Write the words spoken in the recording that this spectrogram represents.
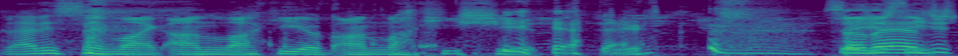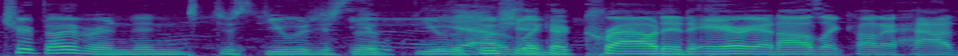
that is some like unlucky of unlucky shit. Yeah, dude. So, So you just, then- you just tripped over and then just you were just the you were yeah, the it was cushion. like a crowded area, and I was like kind of had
